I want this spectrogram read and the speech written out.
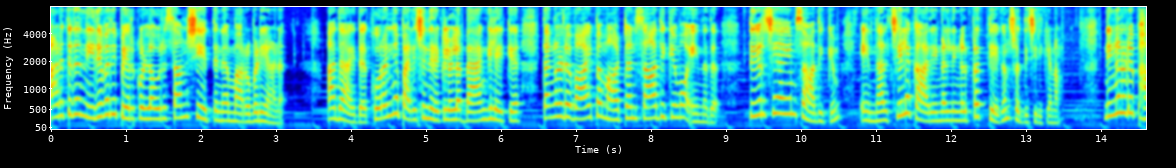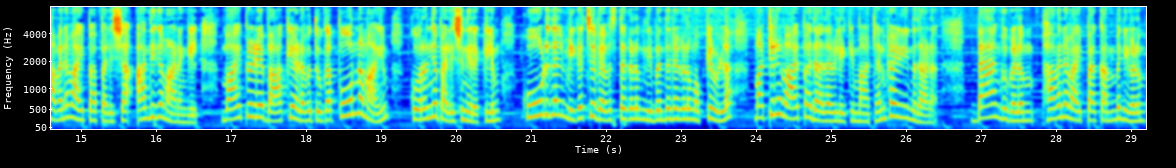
അടുത്തത് നിരവധി പേർക്കുള്ള ഒരു സംശയത്തിന് മറുപടിയാണ്. അതായത് കുറഞ്ഞ പലിശ നിരക്കിലുള്ള ബാങ്കിലേക്ക് തങ്ങളുടെ വായ്പ മാറ്റാൻ സാധിക്കുമോ എന്നത് തീർച്ചയായും സാധിക്കും. എന്നാൽ ചില കാര്യങ്ങൾ നിങ്ങൾ പ്രത്യേകം ശ്രദ്ധിച്ചിരിക്കണം. നിങ്ങളുടെ ഭവന വായ്പാ പലിശ അധികമാണെങ്കിൽ വായ്പയുടെ ബാക്കി അടവ് തുക പൂർണമായും കുറഞ്ഞ പലിശ നിരക്കിലും കൂടുതൽ മികച്ച വ്യവസ്ഥകളും നിബന്ധനകളും ഒക്കെയുള്ള മറ്റൊരു വായ്പാദാതാവിലേക്ക് മാറ്റാൻ കഴിയുന്നതാണ്. ബാങ്കുകളും ഭവന വായ്പാ കമ്പനികളും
